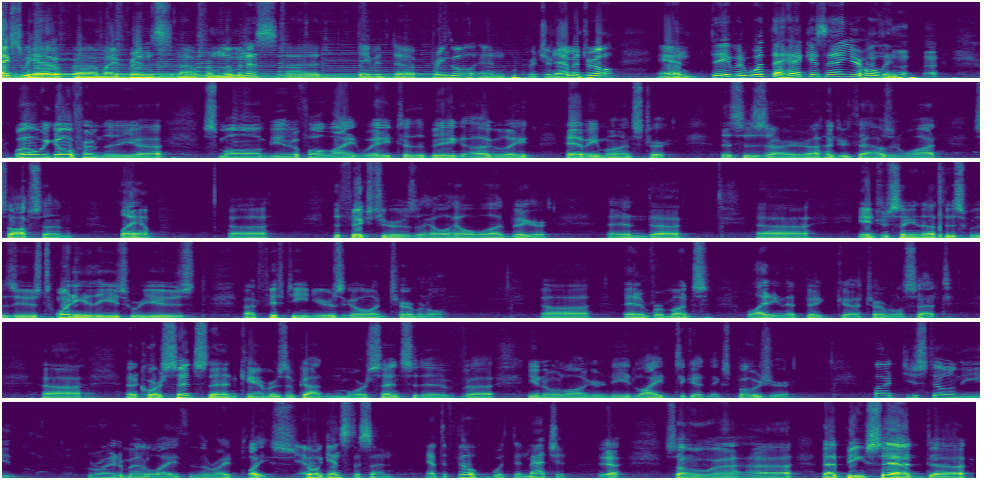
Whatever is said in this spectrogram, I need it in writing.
Next, we have uh, my friends uh, from Luminys, uh, David uh, Pringle and Richard Amadril. And David, what the heck is that you're holding? well, we go from the uh, small, beautiful, lightweight to the big, ugly, heavy monster. This is our 100,000 uh, watt SoftSun lamp. The fixture is a hell, hell of a lot bigger. And interesting enough, this was used, 20 of these were used about 15 years ago on terminal. Uh, and for months, lighting that big uh, terminal set. Uh, and of course, since then, cameras have gotten more sensitive. Uh, you no longer need light to get an exposure, but you still need the right amount of light in the right place. Yeah, go against the sun. You have to fill with and match it. Yeah. So uh, uh, that being said, uh,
